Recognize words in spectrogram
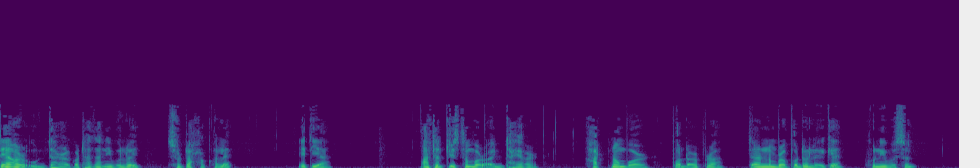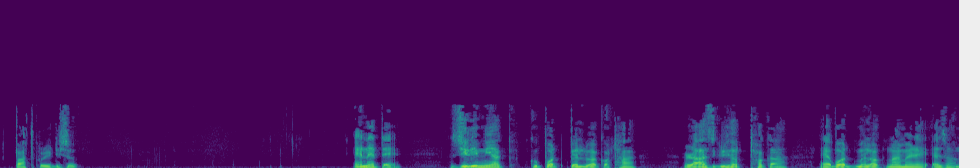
তেওঁৰ উদ্ধাৰৰ কথা জানিবলৈ শ্ৰোতাসকলে এতিয়া আঠত্ৰিশ নম্বৰ অধ্যায়ৰ সাত নম্বৰ পদৰ পৰা তেৰ নম্বৰ পদলৈকে শুনিবচোন। পাঠ কৰি দিছো। এনেতে জিৰিমিয়াক কোপত পেলোৱা কথা ৰাজগৃহত থকা এবদমেলক নামেৰে এজন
